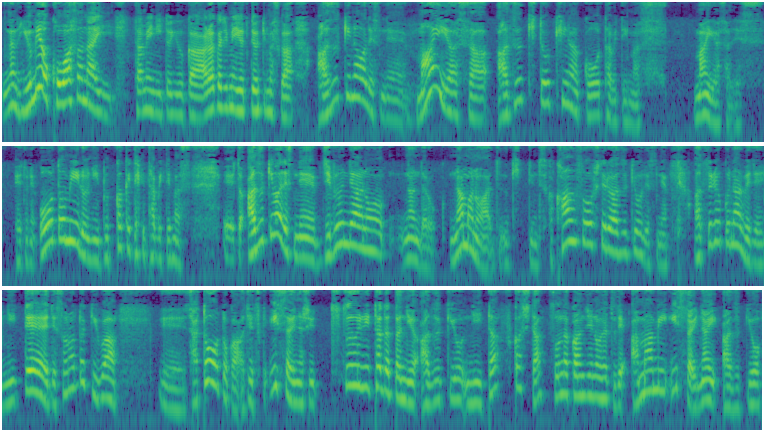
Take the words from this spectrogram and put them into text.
なんで、夢を壊さないためにというか、あらかじめ言っておきますが、あずきなはですね、毎朝、あずきときな粉を食べています。毎朝です。えっ、ー、とね、オートミールにぶっかけて食べてます。えっ、ー、と、小豆はですね、自分であの、なんだろう、生の小豆っていうんですか、乾燥してる小豆をですね、圧力鍋で煮て、で、その時は、えー、砂糖とか味付け一切なし、普通にただ単に小豆を煮た、ふかしたそんな感じのやつで甘み一切ない小豆を、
